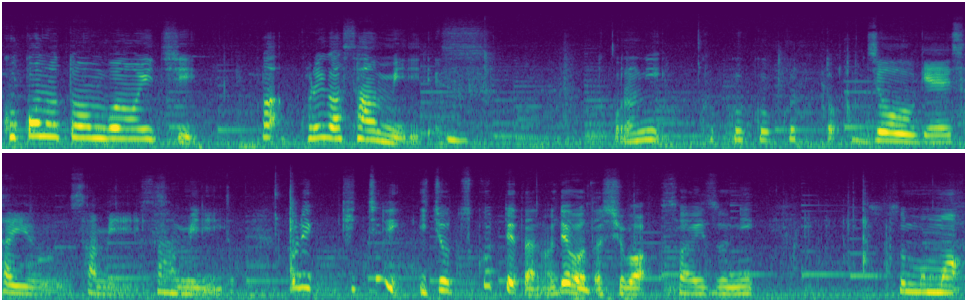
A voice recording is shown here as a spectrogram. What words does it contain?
ここのトンボの位置はこれが3ミリです。ところにククククっと上下左右3ミリ3ミリこれきっちり一応作ってたので私はサイズにそのまま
